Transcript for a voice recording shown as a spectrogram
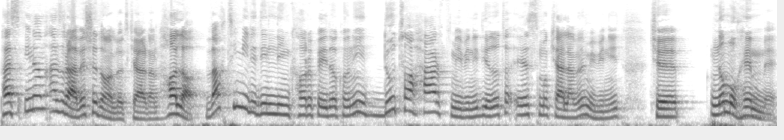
پس اینم از روش دانلود کردن. حالا وقتی میرید این لینک ها رو پیدا کنید دو تا حرف می‌بینید یا دو تا اسم و کلمه می‌بینید که اینا مهمه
